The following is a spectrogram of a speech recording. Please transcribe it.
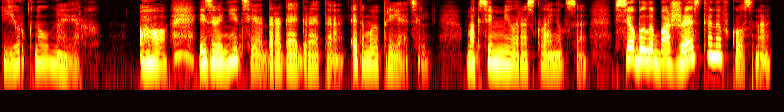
юркнул наверх. «О, извините, дорогая Грета, это мой приятель». Максим мило раскланялся. «Все было божественно вкусно.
